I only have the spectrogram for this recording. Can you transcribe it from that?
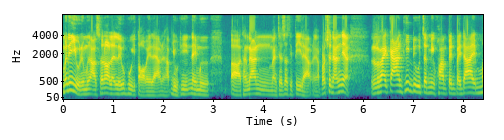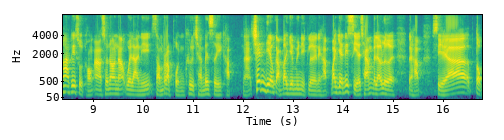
ไม่ได้อยู่ในมืออาร์เซนอลและลิเวอร์พูลต่อไปแล้วนะครับ อยู่ที่ในมืออทางด้านแมนเชสเตอร์ซิตี้แล้วนะครับ เพราะฉะนั้นเนี่ยรายการที่ดูจะมีความเป็นไปได้มากที่สุดของอาร์เซนอลณเวลานี้สำหรับผมคือแชมเปี้ยนส์ลีกครับนะเช่นเดียวกับไบเยร์มิวนิกเลยนะครับไบเยร์นนี่เสียแชมป์ไปแล้วเลยนะครับเสียตก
